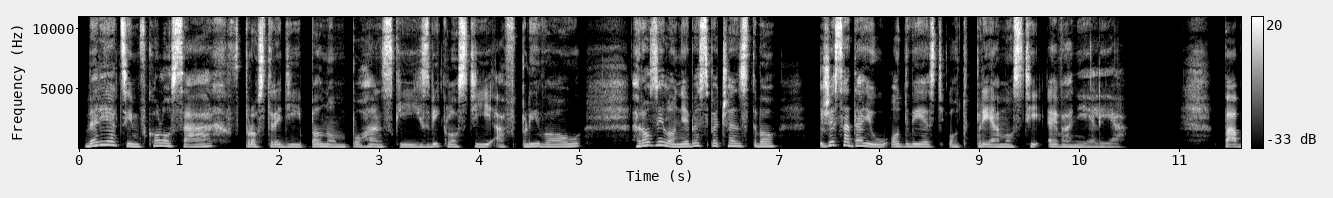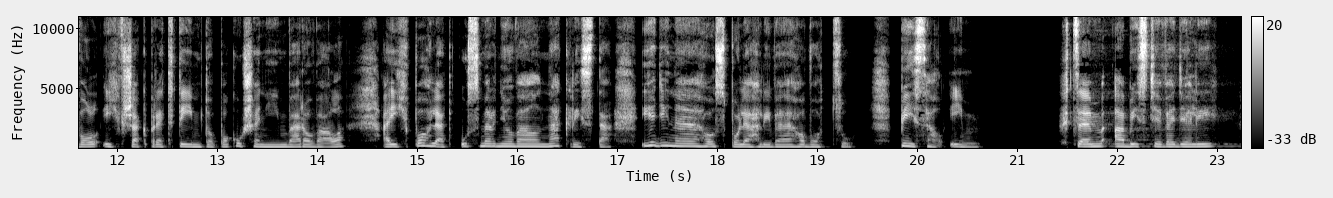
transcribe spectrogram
Veriacim v kolosách, v prostredí plnom pohanských zvyklostí a vplyvov, hrozilo nebezpečenstvo, že sa dajú odviesť od priamosti Evanielia – Pavol ich však pred týmto pokušením varoval a ich pohľad usmerňoval na Krista, jediného spoľahlivého vodcu. Písal im Chcem, aby ste vedeli,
